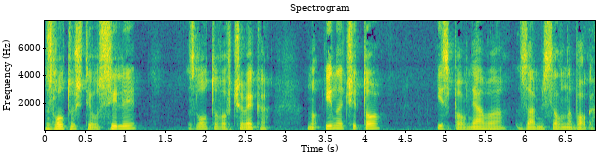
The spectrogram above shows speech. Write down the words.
Злото ще усили злото в човека, но иначе то изпълнява замисъл на Бога.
